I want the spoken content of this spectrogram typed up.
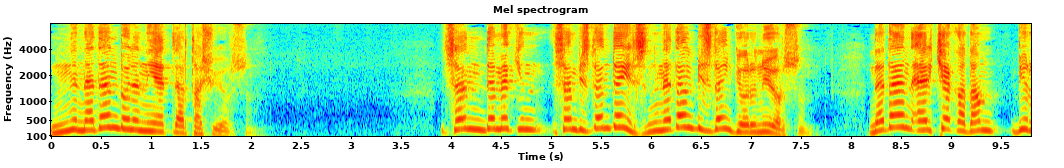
Neden böyle niyetler taşıyorsun? Sen demek ki sen bizden değilsin. Neden bizden görünüyorsun? Neden erkek adam bir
